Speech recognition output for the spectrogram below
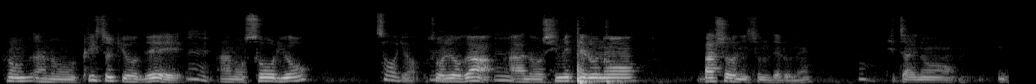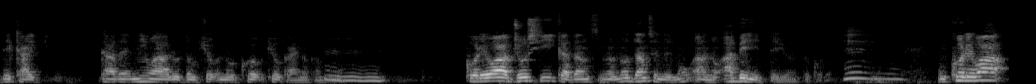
フロンあのキリスト教で、あうん。あの僧侶？僧侶。僧侶が、うん。あの閉めてるの場所に住んでるね、うん。ちっちゃいのでかいガーデンにはあるの教の教教会の感じ、うんうんうん。これは女子か男性の男性でもあのアベイっていうところ。へえ。これは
